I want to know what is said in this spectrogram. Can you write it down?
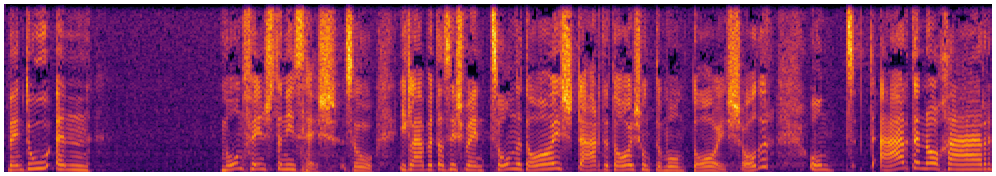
wenn du ein Mondfinsternis hast. So. Ich glaube, das ist, wenn die Sonne da ist, die Erde da ist und der Mond da ist, oder? Und die Erde nachher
